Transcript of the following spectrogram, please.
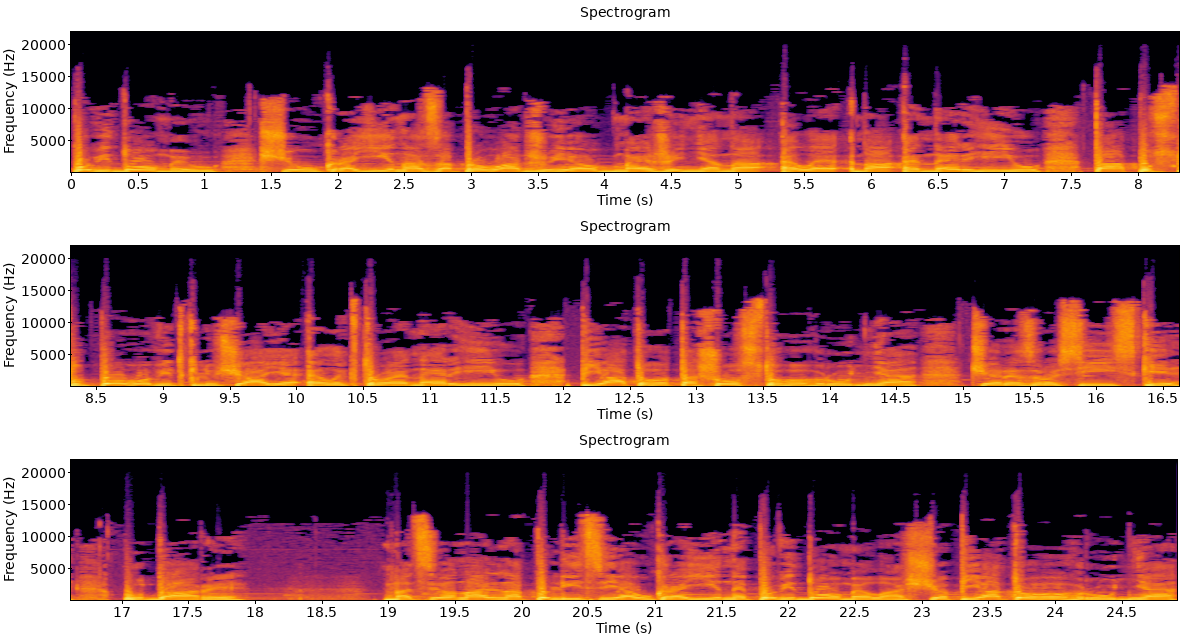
повідомив, що Україна запроваджує обмеження на, еле... на енергію та поступово відключає електроенергію 5 та 6 грудня через російські удари. Національна поліція України повідомила, що 5 грудня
